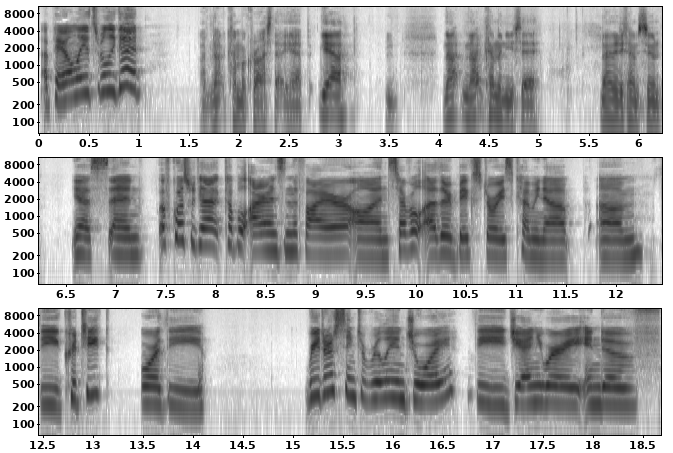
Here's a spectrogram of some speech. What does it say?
apparently it's really good. I've not come across that yet. Yeah, not not coming. You say, not anytime soon. Yes, and of course we got a couple irons in the fire on several other big stories coming up. Um, the critique or the readers seem to really enjoy the January end of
